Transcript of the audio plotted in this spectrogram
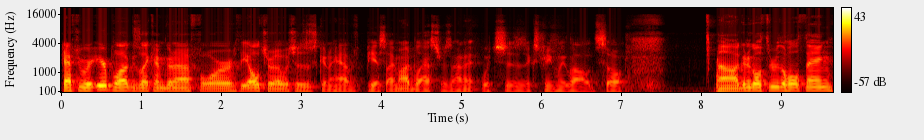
have to wear earplugs like I'm gonna for the Ultra, which is gonna have PSI mod blasters on it, which is extremely loud. So I'm uh, gonna go through the whole thing.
